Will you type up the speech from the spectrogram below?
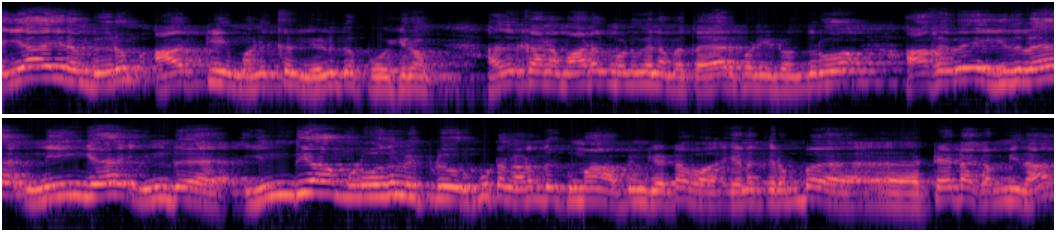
ஐயாயிரம் பேரும் ஆர்டி மனுக்கள் எழுத போகிறோம். அதற்கான மாடல் மனுவை நம்ம தயார் பண்ணிட்டு வந்துடுவோம் ஆகவே இதில் நீங்கள் இந்த இந்தியா முழுவதும் இப்படி ஒரு கூட்டம் நடந்திருக்குமா அப்படின்னு கேட்டால் எனக்கு ரொம்ப டேட்டா கம்மி தான்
